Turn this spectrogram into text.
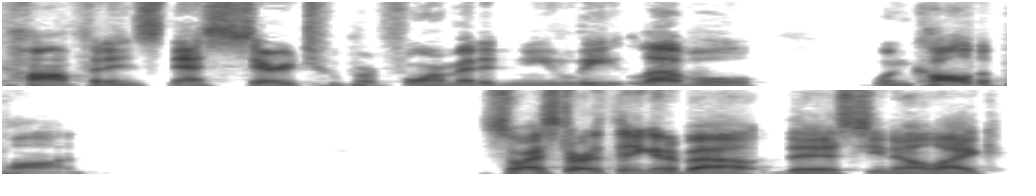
confidence necessary to perform at an elite level when called upon. So I started thinking about this, you know, like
